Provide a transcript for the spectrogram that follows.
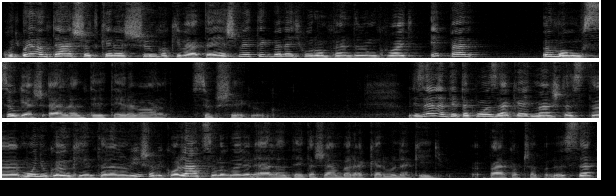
Hogy olyan társat keressünk, akivel teljes mértékben egy húron pendülünk, vagy éppen önmagunk szöges ellentétére van szükségünk. Hogy az ellentétek vonzák egymást, ezt mondjuk önkéntelenül is, amikor látszólag nagyon ellentétes emberek kerülnek így párkapcsolatban össze,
